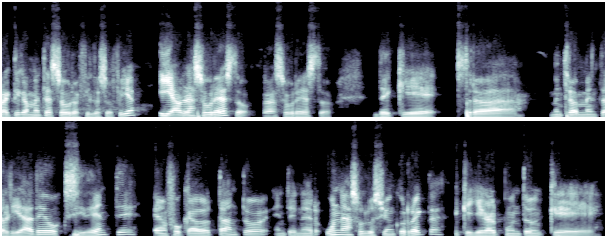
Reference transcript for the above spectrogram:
prácticamente sobre filosofía, y habla sobre esto, sobre esto, de que nuestra, nuestra mentalidad de Occidente ha enfocado tanto en tener una solución correcta que llega al punto en que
